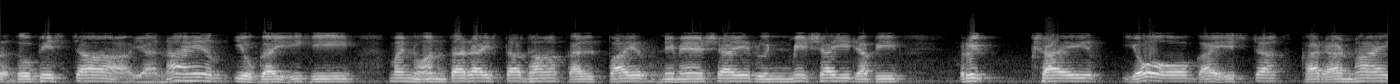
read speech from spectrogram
ऋतुभिश्चायनैर्युगैः मन्वन्तरैस्तथा कल्पैर्निमेषैरुन्मिषैरपि ऋक्षैर्योगैश्च करणैः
